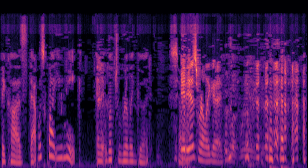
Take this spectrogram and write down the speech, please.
because that was quite unique and it looked really good. So. It is really good. Look really good.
